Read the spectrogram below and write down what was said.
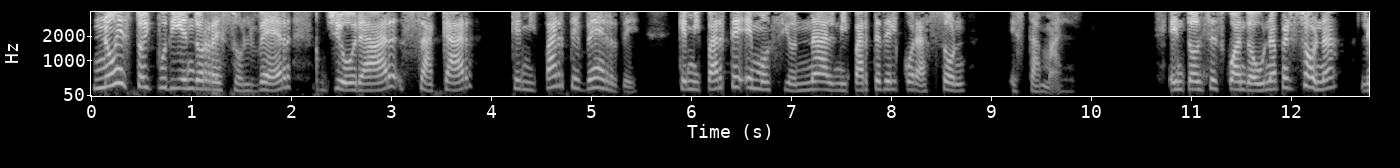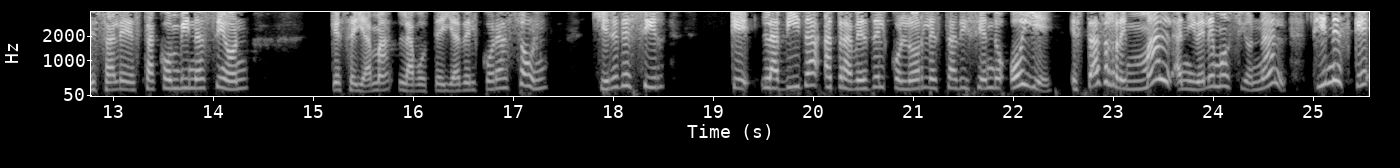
No estoy pudiendo resolver, llorar, sacar que mi parte verde, que mi parte emocional, mi parte del corazón está mal. Entonces, cuando a una persona le sale esta combinación que se llama la botella del corazón, quiere decir que la vida a través del color le está diciendo, oye, estás re mal a nivel emocional, tienes que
